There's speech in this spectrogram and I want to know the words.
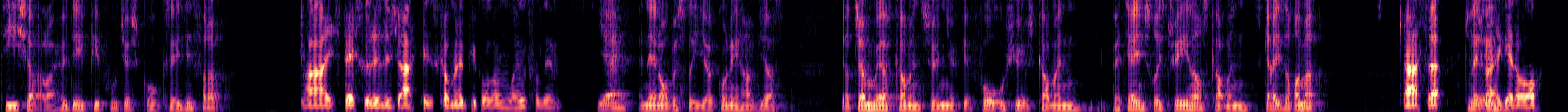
t-shirt or a hoodie, people just go crazy for it. Aye, especially the new jackets coming out, people are going wild for them. Yeah, and then obviously you're going to have your your gym wear coming soon. You've got photo shoots coming, potentially trainers coming. Sky's the limit. That's it. Just Need try to- get it all.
